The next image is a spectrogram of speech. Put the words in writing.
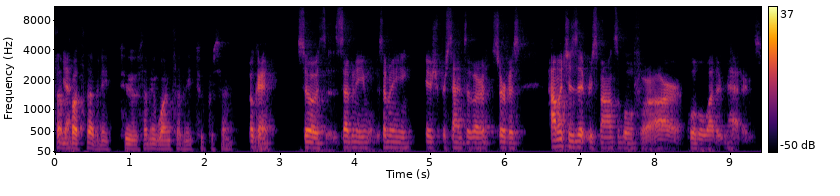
Seven, yeah. About 72, 71, 72 percent. Okay, so it's 70 70 ish percent of our surface. How much is it responsible for our global weather patterns?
